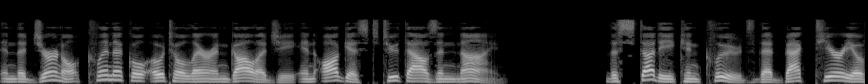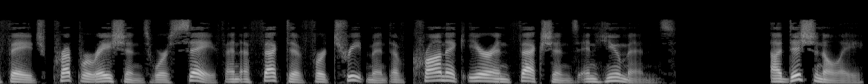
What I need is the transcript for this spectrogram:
in the journal Clinical Otolaryngology in August 2009. The study concludes that bacteriophage preparations were safe and effective for treatment of chronic ear infections in humans. Additionally,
